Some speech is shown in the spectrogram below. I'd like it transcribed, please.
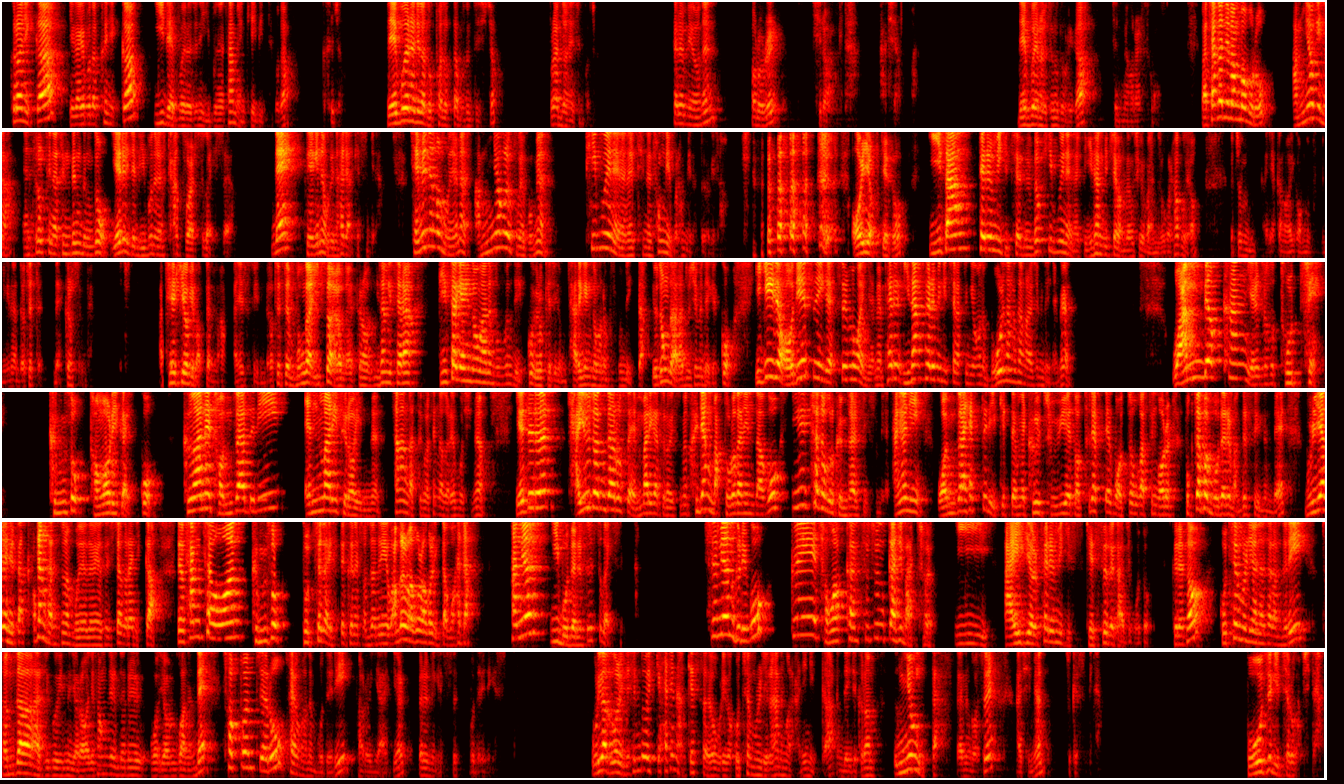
그러니까 얘가 1보다 크니까 이 내부 에너지는 2분의 3 NKBT보다 크죠. 내부 에너지가 높아졌다 무슨 뜻이죠? 불안정해진 거죠. 페르미온은 서로를 싫어합니다. 다시 한번. 내부 에너지로도 우리가 증명을 할 수가 있습니다. 마찬가지 방법으로 압력이나 엔트로피나 등등등도 얘를 이제 미분을 해서 다 구할 수가 있어요. 근데 그 얘기는 우리는 하지 않겠습니다. 재밌는 건 뭐냐면 압력을 구해보면 피부에 내는 LT는 성립을 합니다. 또 여기서. 어이없게도 이상 페르미 기체들도 피부에 내는 LT, 이상 기체 방정식을 만족을 하고요. 좀 약간 어이가 없는 부분이긴 한데 어쨌든 네 그렇습니다. 아, 제 기억이 맞다면 아닐 수도 있는데 어쨌든 뭔가 있어요. 네, 그런 이상 기체랑 비슷하게 행동하는 부분도 있고 이렇게 지금 다르게 행동하는 부분도 있다. 이 정도 알아두시면 되겠고 이게 이제 어디에 쓰이게 쓸모가 있냐면 페르, 이상 페르미 기체 같은 경우는 뭘 상상을 하시면 되냐면 완벽한 예를 들어서 도체 금속 덩어리가 있고 그 안에 전자들이 N마리 들어있는 상황 같은 걸 생각을 해보시면 얘들은 자유전자로서 N마리가 들어있으면 그냥 막 돌아다닌다고 1차적으로 근사할 수 있습니다. 당연히 원자 핵들이 있기 때문에 그 주위에 더 트랩되고 어쩌고 같은 거를 복잡한 모델을 만들 수 있는데 물리학은 일단 가장 단순한 모델에서 시작을 하니까 그래서 3차원 금속 도체가 있을 때 그네 전자들이 와글와글와글 있다고 하자 하면 이 모델을 쓸 수가 있습니다. 쓰면 그리고 꽤 정확한 수준까지 맞춰요. 이 아이디얼 페르미 개스를 가지고도. 그래서 고체 물리하는 사람들이 전자가 가지고 있는 여러 가지 성질들을 워- 연구하는데 첫 번째로 사용하는 모델이 바로 이 아이디얼 페르미 개스 모델이 되겠습니다. 우리가 그걸 이제 심도 있게 하지는 않겠어요. 우리가 고체 물리를 하는 건 아니니까. 근데 이제 그런 응용이 있다라는 것을 아시면 좋겠습니다. 보즈 기체로 갑시다.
